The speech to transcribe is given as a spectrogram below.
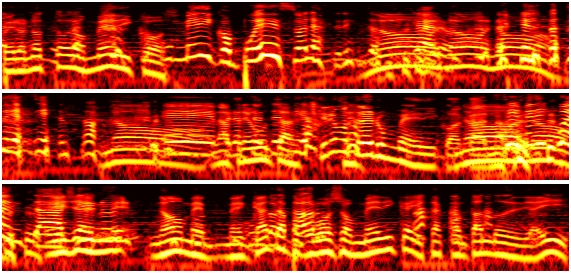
pero no todos los médicos. Un médico puede solo hacer esto. No, claro. no, no. Lo estoy haciendo. No, Eh, la pero pregunta. Queremos traer un médico acá. No, Sí, me di cuenta. Ella es Tiene me- un- no, me, me encanta porque vos sos médica y estás contando desde ahí.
